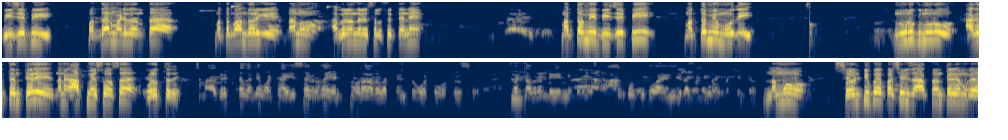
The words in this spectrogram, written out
ಬಿಜೆಪಿ ಮತದಾನ ಮಾಡಿದಂತ ಮತ ಬಾಂಧವರಿಗೆ ನಾನು ಅಭಿನಂದನೆ ಸಲ್ಲಿಸುತ್ತೇನೆ. ಮತ್ತೊಮ್ಮೆ ಬಿಜೆಪಿ, ಮತ್ತೊಮ್ಮೆ ಮೋದಿ ನೂರಕ್ಕೆ ನೂರು ಆಗತ್ತೆ ಅಂತೇಳಿ ನನಗೆ ಆತ್ಮವಿಶ್ವಾಸ ಹೇಳುತ್ತದೆ. ನಮ್ಮ ಅಗ್ರಿಕಲ್ಚರ್ದಲ್ಲಿ ಒಟ್ಟು ಐದು ಸಾವಿರದ ಎಂಟುನೂರ ಅರವತ್ತೆಂಟು ಒಟ್ಟು ವೋಟರ್ಸ್. ಬಟ್ ಅದರಲ್ಲಿ ನಿಮಗೆ ಆಗಬಹುದು ನಮ್ಮ ಸೆವೆಂಟಿ ಫೈವ್ ಪರ್ಸೆಂಟ್ ಆತ ಅಂತೇಳಿ ನಮ್ಗೆ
